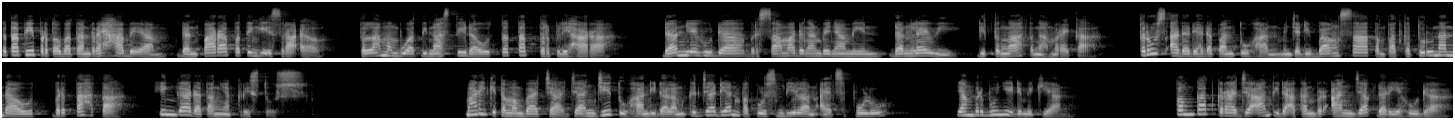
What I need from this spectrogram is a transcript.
Tetapi pertobatan Rehabeam dan para petinggi Israel telah membuat dinasti Daud tetap terpelihara, dan Yehuda bersama dengan Benyamin dan Lewi di tengah-tengah mereka. Terus ada di hadapan Tuhan menjadi bangsa tempat keturunan Daud bertahta hingga datangnya Kristus. Mari kita membaca janji Tuhan di dalam Kejadian 49 ayat 10 yang berbunyi demikian. Tongkat kerajaan tidak akan beranjak dari Yehuda,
